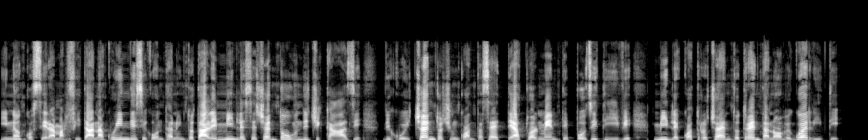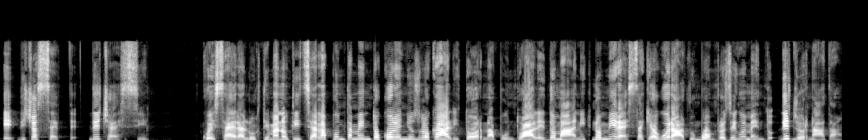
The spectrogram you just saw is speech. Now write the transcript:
In costiera amalfitana quindi si contano in totale 1611 casi, di cui 157 attualmente positivi, 1439 guariti e 17 decessi. Questa era l'ultima notizia, l'appuntamento con le news locali torna puntuale domani, non mi resta che augurarvi un buon proseguimento di giornata.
